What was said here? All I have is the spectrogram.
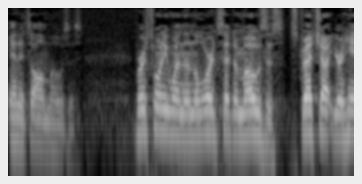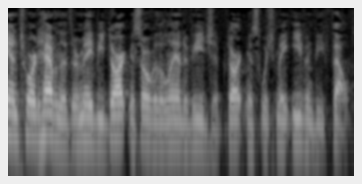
and it's all Moses. Verse 21, then the Lord said to Moses, stretch out your hand toward heaven that there may be darkness over the land of Egypt, darkness which may even be felt.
